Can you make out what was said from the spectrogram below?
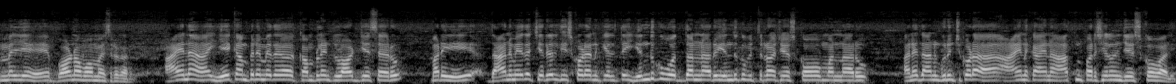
ఎమ్మెల్యే బోండా మోమేశ్వర్ గారు. ఆయన ఏ కంపెనీ మీద కంప్లైంట్ లాడ్జ్ చేశారు? మరి దాని మీద చర్యలు తీసుకోవడానికి వెళ్తే ఎందుకు వద్దన్నారు? ఎందుకు విత్డ్రా చేసుకోమన్నారు? అనే దాని గురించి కూడా ఆయనకు ఆయన ఆత్మపరిశీలన చేసుకోవాలి.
